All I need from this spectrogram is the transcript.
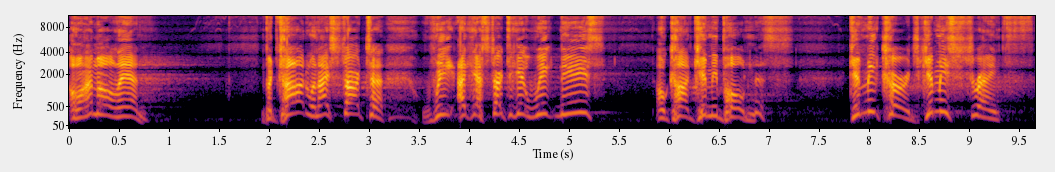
oh, I'm all in. But God, when I start to weak, I start to get weak knees, oh God, give me boldness. Give me courage. Give me strength.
